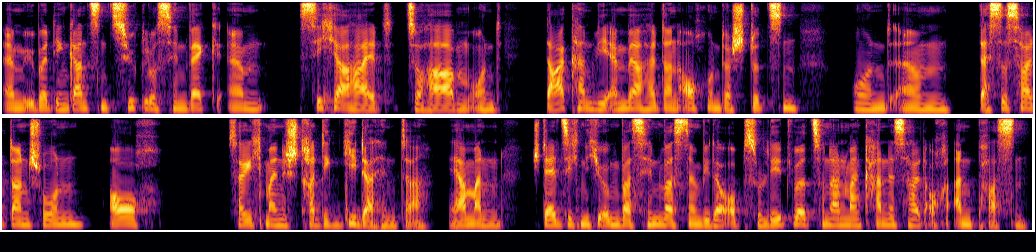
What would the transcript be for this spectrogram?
ähm, über den ganzen Zyklus hinweg ähm, Sicherheit zu haben. Und da kann VMware halt dann auch unterstützen. Und ähm, das ist halt dann schon auch sage ich mal, eine Strategie dahinter. Ja, man stellt sich nicht irgendwas hin, was dann wieder obsolet wird, sondern man kann es halt auch anpassen.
